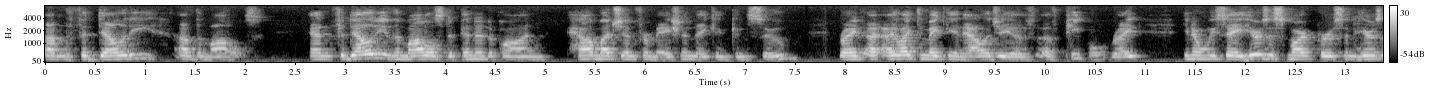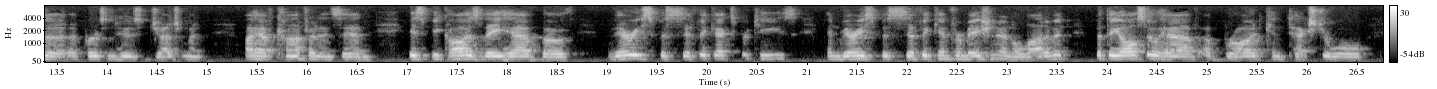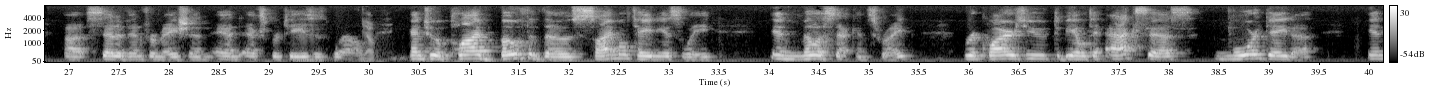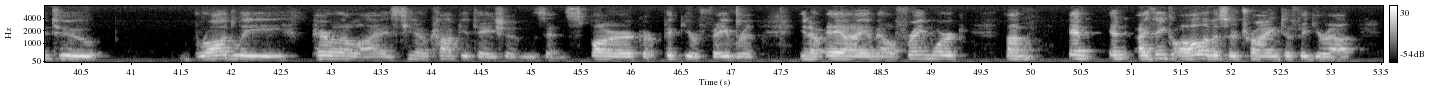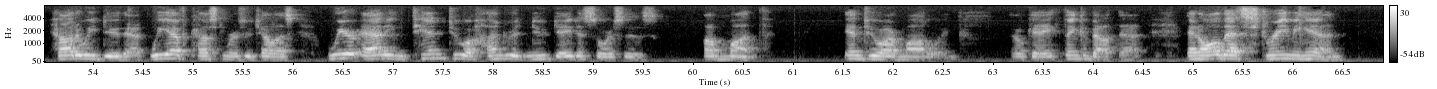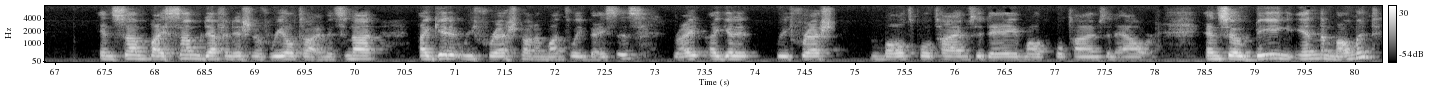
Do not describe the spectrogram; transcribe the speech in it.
um, the fidelity of the models and fidelity of the models dependent upon how much information they can consume, right? I, I, like to make the analogy of, of people, right? You know, when we say, here's a smart person, here's a, a person whose judgment I have confidence in, it's because they have both very specific expertise and very specific information, and a lot of it, but they also have a broad contextual uh, set of information and expertise as well. Yep. And to apply both of those simultaneously in milliseconds, right, requires you to be able to access more data into broadly parallelized, you know, computations and Spark or pick your favorite, you know, AI ML framework. Um, and and I think all of us are trying to figure out how do we do that. We have customers who tell us we're adding 10 to 100 new data sources a month into our modeling. Okay, think about that. And all that's streaming in in some by some definition of real time. It's not I get it refreshed on a monthly basis, right? I get it refreshed multiple times a day, multiple times an hour. And so being in the moment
